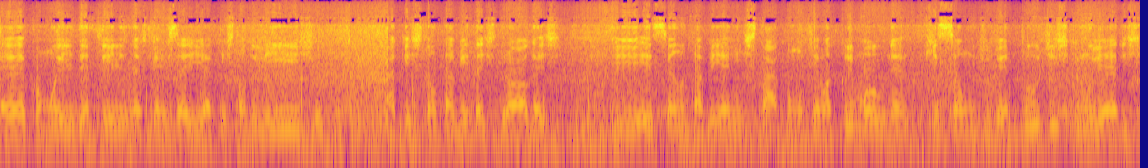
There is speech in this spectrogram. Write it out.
É, como eles, dentre eles, nós temos aí a questão do lixo, a questão também das drogas. E esse ano também a gente está com o tema Climou, né? Que são juventudes e mulheres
